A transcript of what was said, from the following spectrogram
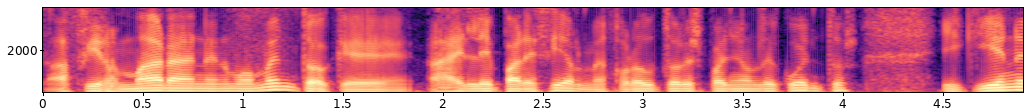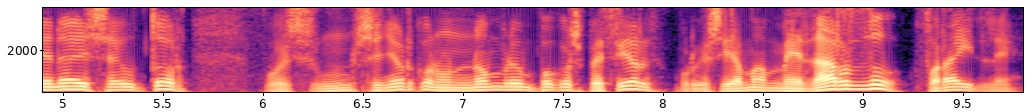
afirmara en el momento que a él le parecía el mejor autor español de cuentos. ¿Y quién era ese autor? Pues un señor con un nombre un poco especial, porque se llama Medardo Fraile.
